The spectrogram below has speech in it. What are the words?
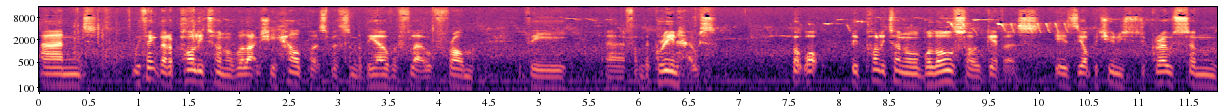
and we think that a polytunnel will actually help us with some of the overflow from the uh, from the greenhouse but what the polytunnel will also give us is the opportunity to grow some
